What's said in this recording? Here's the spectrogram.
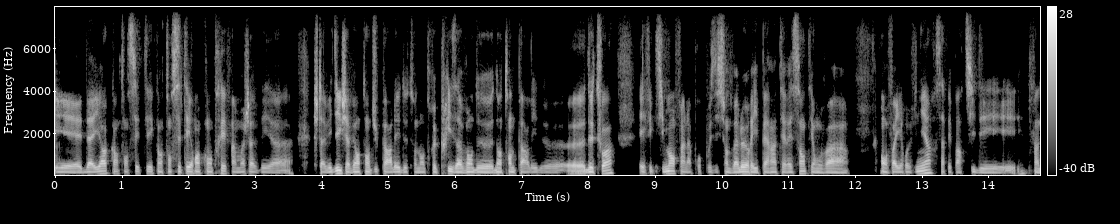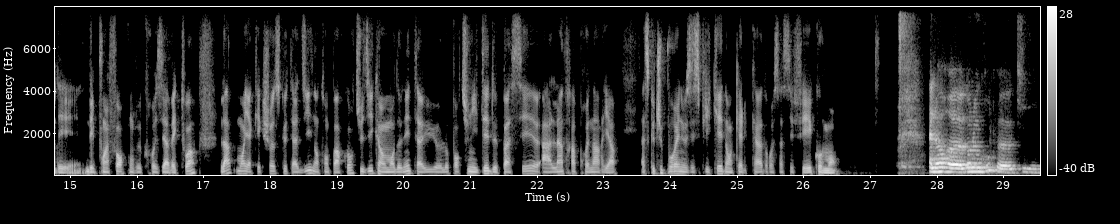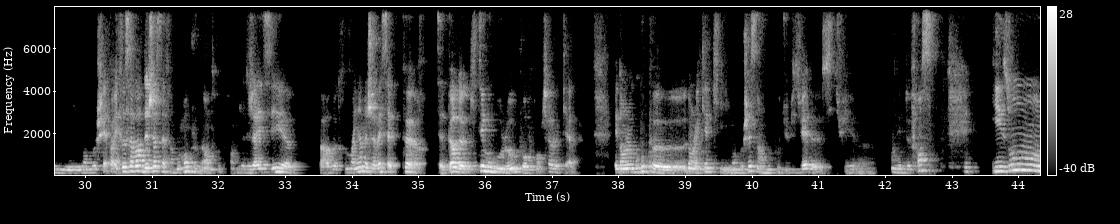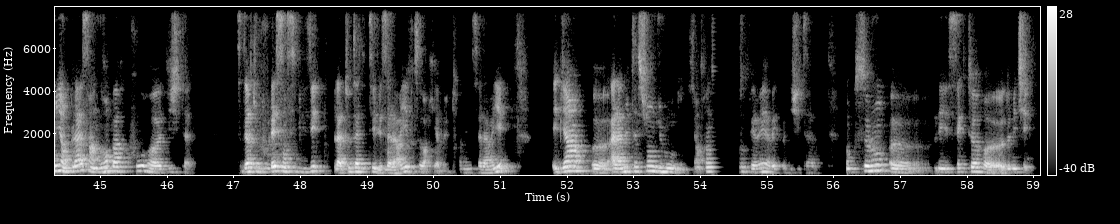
Et d'ailleurs, quand on s'était quand on s'était rencontrés, enfin moi j'avais, euh, je t'avais dit que j'avais entendu parler de ton entreprise avant d'entendre parler de, euh, de, toi. Et effectivement, enfin la proposition de valeur est hyper intéressante et on va on va y revenir. Ça fait partie des, enfin, des, des points forts qu'on veut creuser avec toi. Là, moi, il y a quelque chose que tu as dit dans ton parcours. Tu dis qu'à un moment donné, tu as eu l'opportunité de passer à l'intrapreneuriat. Est-ce que tu pourrais nous expliquer dans quel cadre ça s'est fait, comment? Alors, euh, dans le groupe euh, qui m'embauchait, il faut savoir déjà, ça fait un moment que je voulais entreprendre. J'ai déjà essayé euh, par d'autres moyens, mais j'avais cette peur, cette peur de quitter mon boulot pour franchir le cap. Et dans le groupe dans lequel ils m'embauchaient, c'est un groupe audiovisuel situé en Ile-de-France, ils ont mis en place un grand parcours digital. C'est-à-dire qu'ils voulaient sensibiliser la totalité des salariés, il faut savoir qu'il y a plus de 3000 salariés, eh bien, à la mutation du monde qui est en train de s'opérer avec le digital. Donc, selon euh, les secteurs euh, de métier,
